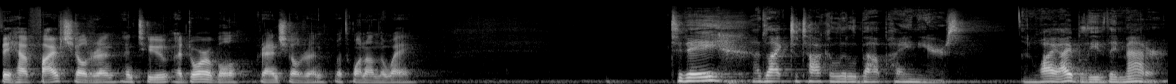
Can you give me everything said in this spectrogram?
They have five children and two adorable grandchildren, with one on the way. Today, I'd like to talk a little about pioneers and why I believe they matter.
